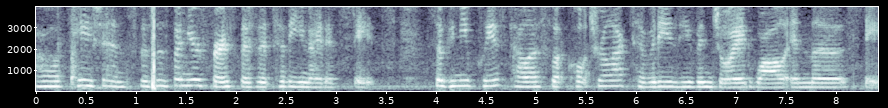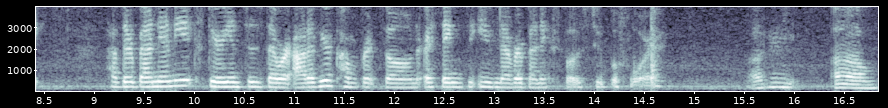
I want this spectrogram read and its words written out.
Oh, Patience, this has been your first visit to the United States. So can you please tell us what cultural activities you've enjoyed while in the States? Have there been any experiences that were out of your comfort zone or things that you've never been exposed to before? Okay. Um,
